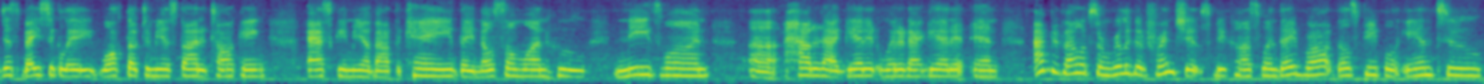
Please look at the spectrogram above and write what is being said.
just basically walked up to me and started talking, asking me about the cane. They know someone who needs one. Uh, how did I get it? Where did I get it? And I've developed some really good friendships because when they brought those people in to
